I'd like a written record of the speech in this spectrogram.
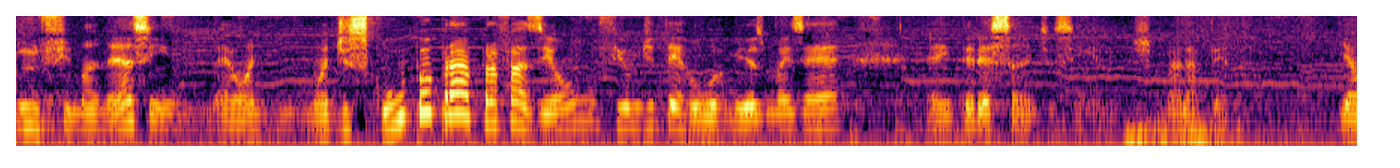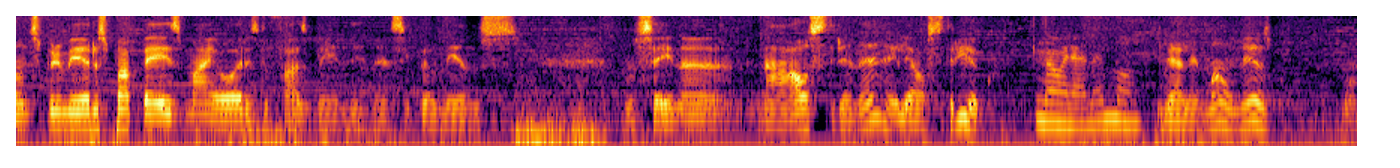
ínfima, né? Assim, é uma, uma desculpa para fazer um filme de terror mesmo, mas é, é interessante, assim. Acho que vale a pena. E é um dos primeiros papéis maiores do Fassbender, né? Assim, pelo menos, não sei, na, na Áustria, né? Ele é austríaco? Não, ele é alemão. Ele é alemão mesmo? Bom,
